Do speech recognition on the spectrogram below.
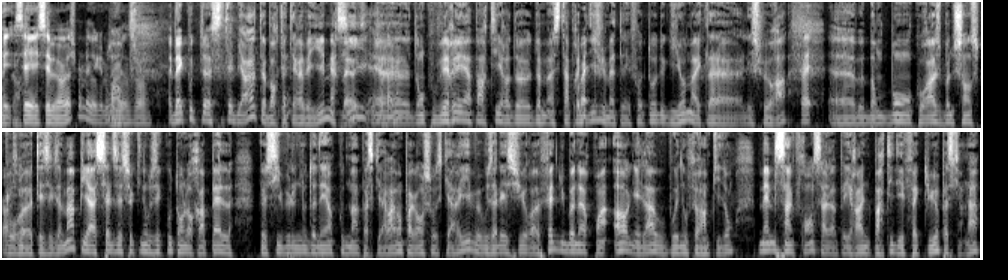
Mais c'est c'est vachement bien. J'aime Bon. bien ce genre. Eh ben écoute, euh, c'était bien. D'abord, t'étais réveillé, merci. Bah oui, Euh, donc vous verrez à partir de, de cet après-midi, je vais mettre les photos de Guillaume avec la- les cheveux ras. Ouais. Euh, bon, bon courage, bonne chance pour euh, tes examens. Puis à celles et ceux qui nous écoutent, on leur rappelle que s'ils veulent nous donner un coup de main, parce qu'il y a vraiment pas grand-chose qui arrive, vous allez sur euh, fêtedubonheur.org et là, vous pouvez nous faire un petit don. Même 5 francs, ça payera une partie des factures parce qu'il y en a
